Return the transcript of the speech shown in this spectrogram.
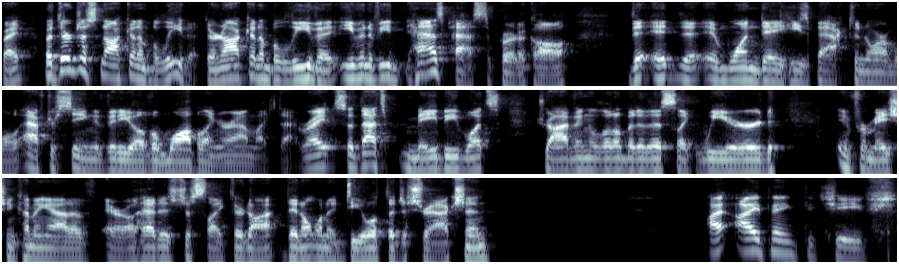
right? But they're just not going to believe it. They're not going to believe it, even if he has passed the protocol. That in one day he's back to normal after seeing a video of him wobbling around like that, right? So that's maybe what's driving a little bit of this like weird information coming out of Arrowhead is just like they're not they don't want to deal with the distraction. I, I think the Chiefs,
